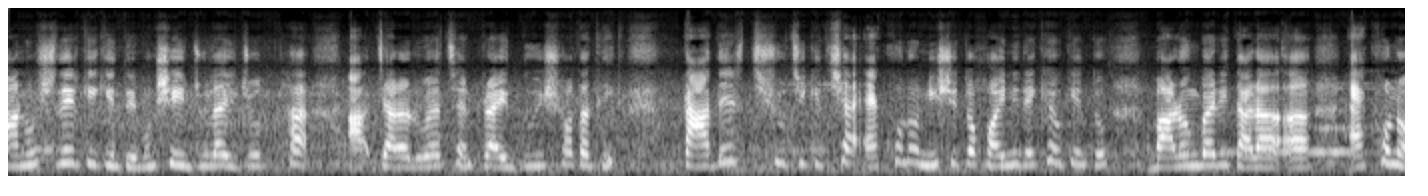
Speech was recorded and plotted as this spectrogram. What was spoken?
মানুষদেরকে কিন্তু এবং সেই জুলাই যোদ্ধা যারা রয়েছেন প্রায় দুই শতাধিক, তাদের সুচিকিৎসা এখনও নিশ্চিত হয়নি দেখেও কিন্তু বারংবারই তারা এখনও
